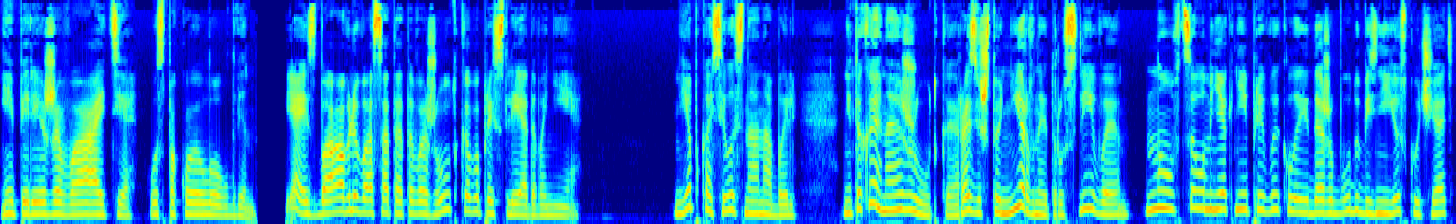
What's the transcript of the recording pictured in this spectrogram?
«Не переживайте», — успокоил Олдвин. «Я избавлю вас от этого жуткого преследования». Я покосилась на Аннабель. Не такая она и жуткая, разве что нервная и трусливая, но в целом я к ней привыкла и даже буду без нее скучать.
